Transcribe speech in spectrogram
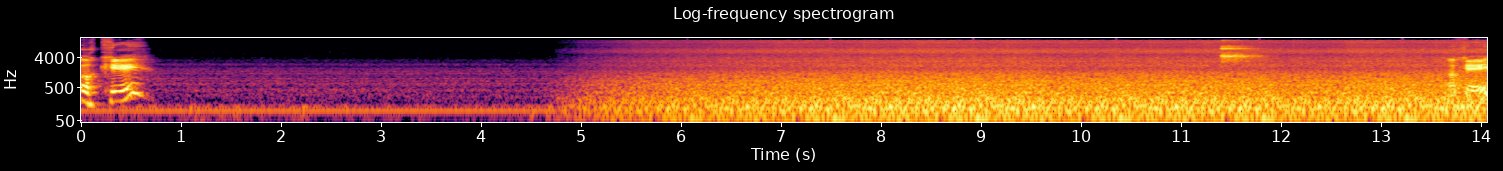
Okay. Okay.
